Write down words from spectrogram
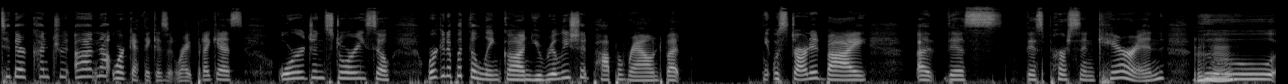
to their country uh not work ethic isn't right but i guess origin story so we're going to put the link on you really should pop around but it was started by uh, this this person Karen who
